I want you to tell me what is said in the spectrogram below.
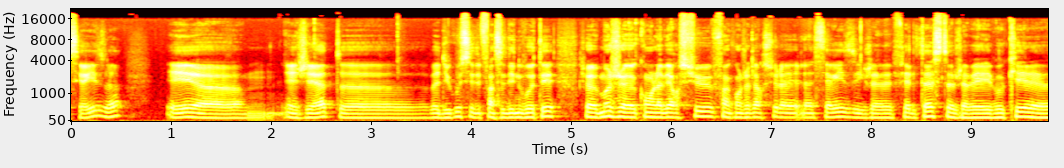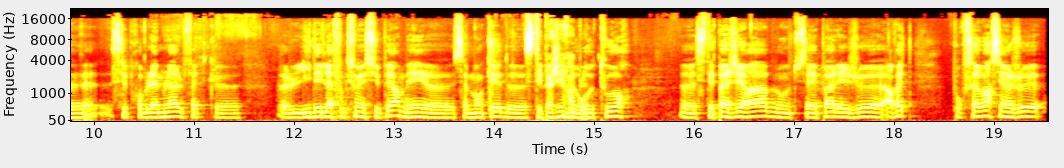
Series. Et, et j'ai hâte. bah, du coup, c'est des, des nouveautés. moi, je, quand on l'avait reçu, enfin quand j'avais reçu la, la Series et que j'avais fait le test, j'avais évoqué ces problèmes-là, le fait que euh, l'idée de la fonction est super, mais euh, ça manquait de, C'était pas gérable. retour. Euh, c'était pas gérable, tu savais pas les jeux. En fait, pour savoir si un jeu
